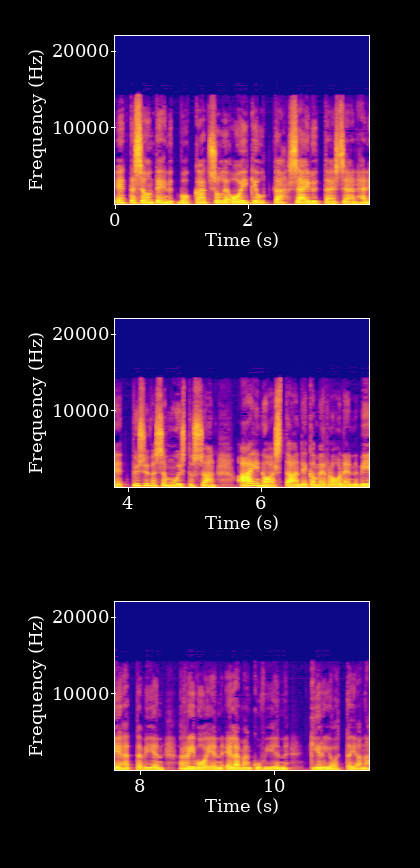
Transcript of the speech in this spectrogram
että se on tehnyt Boccacciolle oikeutta säilyttäessään hänet pysyvässä muistossaan ainoastaan Decameronen viehättävien rivojen elämänkuvien kirjoittajana.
